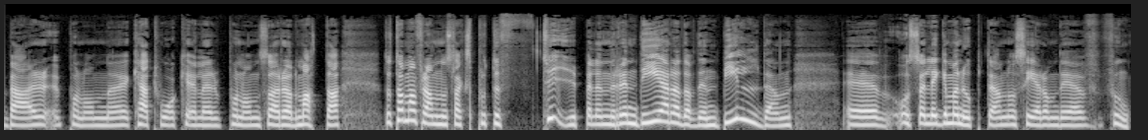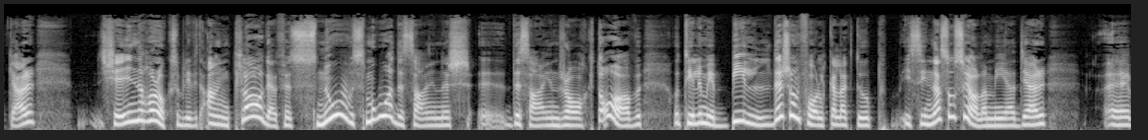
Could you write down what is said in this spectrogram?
bär på någon eh, catwalk eller på någon så röd matta, då tar man fram någon slags prototyp eller en renderad av den bilden eh, och så lägger man upp den och ser om det funkar. Shane har också blivit anklagad för att sno små designers eh, design rakt av och till och med bilder som folk har lagt upp i sina sociala medier eh,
